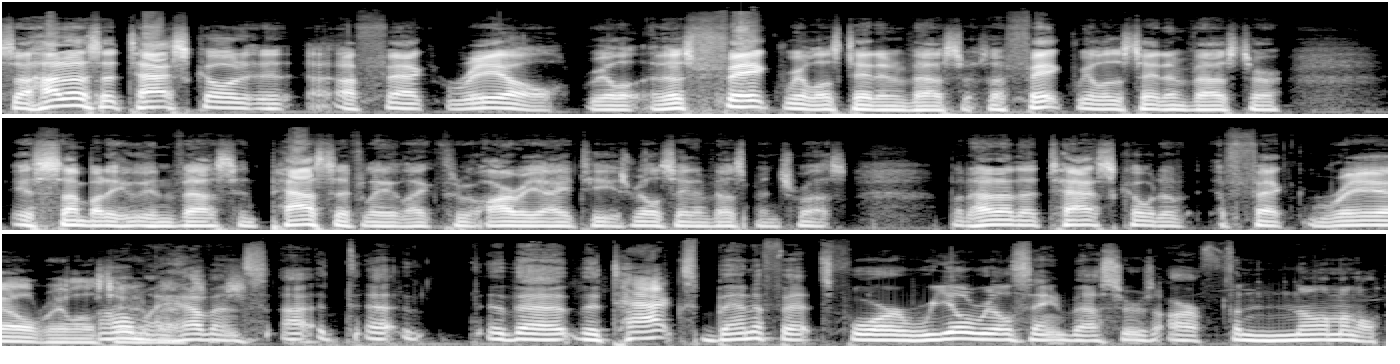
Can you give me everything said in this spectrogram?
So how does a tax code uh, affect real real? There's fake real estate investors. A fake real estate investor is somebody who invests in passively, like through REITs, real estate investment trusts. But how does the tax code affect real real estate? Oh my investors? heavens! Uh, uh, the the tax benefits for real real estate investors are phenomenal.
